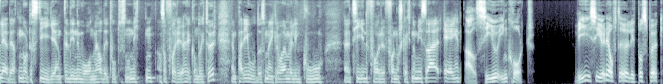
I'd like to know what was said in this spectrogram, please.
Ledigheten kommer til å stige igjen til de nivåene vi hadde i 2019, altså forrige høykonjunktur. En periode som egentlig var en veldig god uh, tid for, for, norsk økonomi. Så det er egentlig I'll see you in court. Vi sier det ofte litt på spøk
